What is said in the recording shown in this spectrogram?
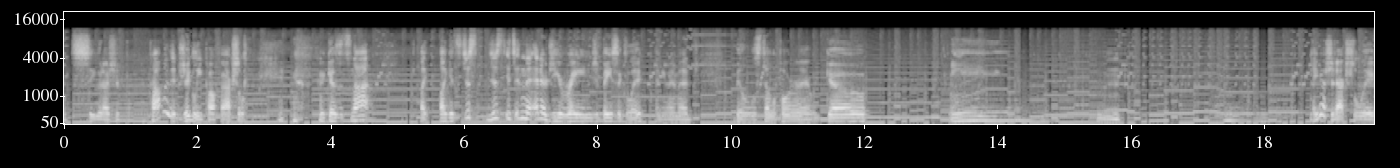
let's see what I should... Probably the Jigglypuff, actually. because it's not like like it's just just it's in the energy range basically. Anyway, I'm at Bill's teleporter. There we go. Hmm. Maybe I should actually.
